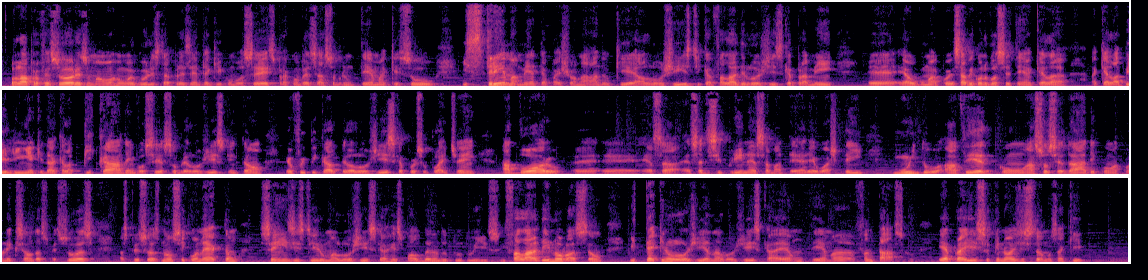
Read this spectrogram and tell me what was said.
Olá, professores, uma honra, um orgulho estar presente aqui com vocês para conversar sobre um tema que sou extremamente apaixonado, que é a logística. Falar de logística para mim é, é, alguma coisa. Sabe quando você tem aquela aquela abelhinha que dá aquela picada em você sobre a logística? Então, eu fui picado pela logística, por supply chain adoro é, é, essa, essa disciplina, essa matéria. Eu acho que tem muito a ver com a sociedade, com a conexão das pessoas. As pessoas não se conectam sem existir uma logística respaldando tudo isso. E falar de inovação e tecnologia na logística é um tema fantástico. E é para isso que nós estamos aqui.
